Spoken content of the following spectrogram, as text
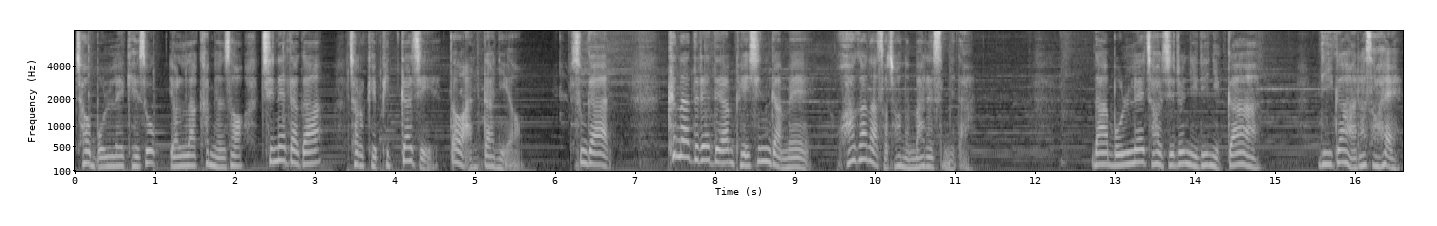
저 몰래 계속 연락하면서 지내다가 저렇게 빚까지 떠안다니요. 순간 큰아들에 대한 배신감에 화가 나서 저는 말했습니다. 나 몰래 저지른 일이니까 네가 알아서 해.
